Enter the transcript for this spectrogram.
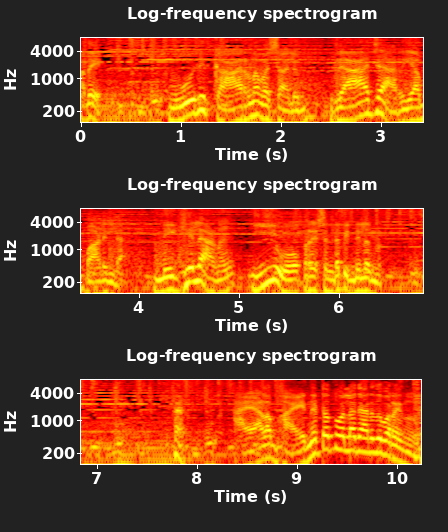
അതെ ഒരു കാരണവശാലും രാജ അറിയാൻ പാടില്ല. നിഖിലാണ് ഈ ഓപ്പറേഷന്റെ പിന്നിലെന്ന്. അയാളെ ഭയന്നിട്ടൊന്നുമല്ല ഞാനിത് പറയുന്നത്.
